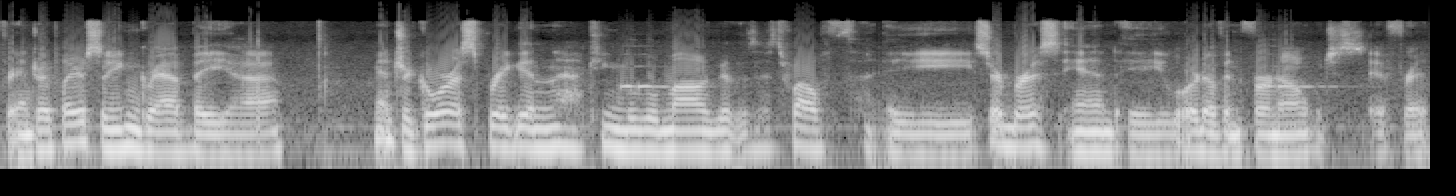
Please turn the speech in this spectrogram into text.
for Android players. So you can grab a uh, Mandragora, Spriggan, King Mog, the 12th, a Cerberus, and a Lord of Inferno, which is Ifrit.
